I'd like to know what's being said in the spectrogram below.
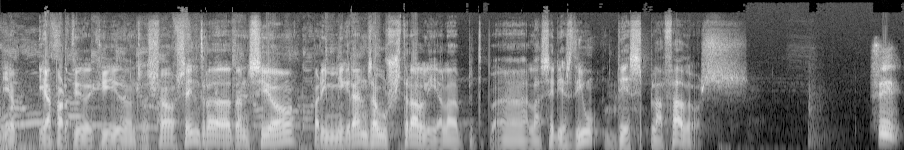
I a, i a partir d'aquí, doncs això, centre de detenció per immigrants a Austràlia. La, eh, la sèrie es diu Desplazados. Sí,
